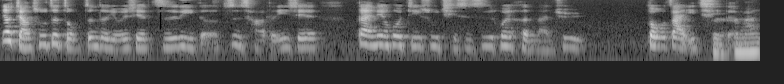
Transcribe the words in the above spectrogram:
要讲出这种真的有一些资历的制茶的一些概念或技术，其实是会很难去都在一起的，很难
